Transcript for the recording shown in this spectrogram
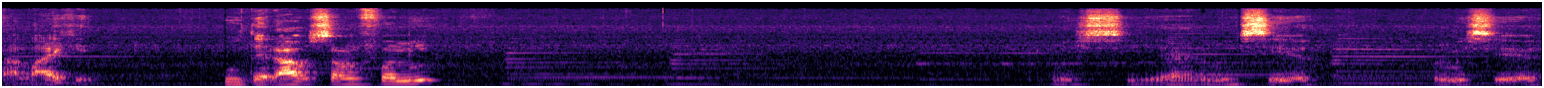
I like it. Move that out some for me. Let me see that. Let me see it. Let me see it.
